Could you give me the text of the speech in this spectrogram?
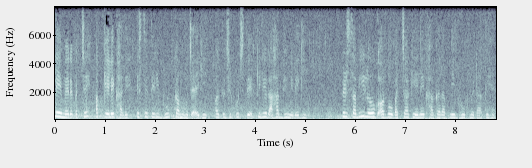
ले मेरे बच्चे, अब केले खा ले। इससे तेरी भूख कम हो जाएगी और तुझे कुछ देर के लिए राहत भी मिलेगी। फिर सभी लोग और वो बच्चा केले खाकर अपनी भूख मिटाते हैं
